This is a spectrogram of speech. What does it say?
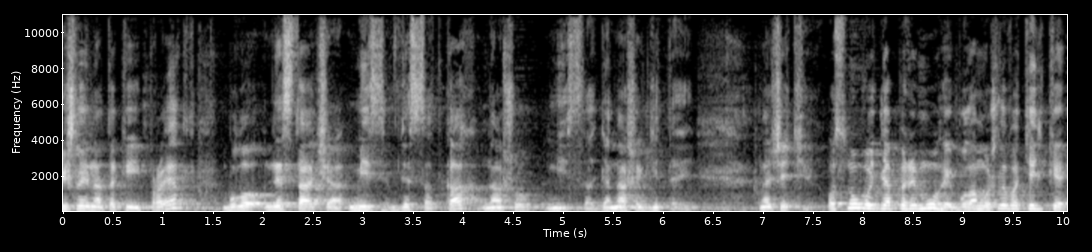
пішли на такий проект, було нестача місць в дитсадках нашого міста для наших дітей. Значить, основою для перемоги була можлива тільки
